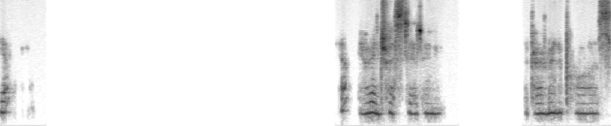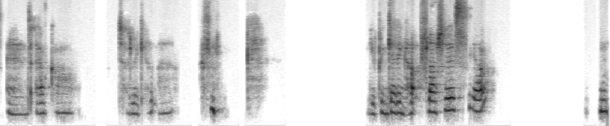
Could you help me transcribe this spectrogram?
Yep. Yep, you're interested in the perimenopause and alcohol. Totally get that. You've been getting hot flashes, yeah. Hmm.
